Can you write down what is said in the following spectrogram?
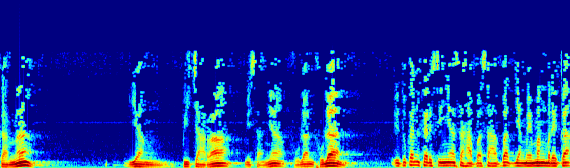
Karena yang bicara misalnya fulan-fulan. Itu kan versinya sahabat-sahabat yang memang mereka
